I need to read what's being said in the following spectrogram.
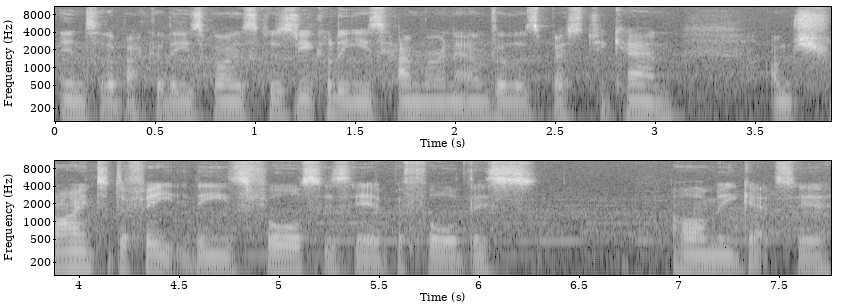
into the back of these guys because you've got to use hammer and anvil as best you can. I'm trying to defeat these forces here before this army gets here.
